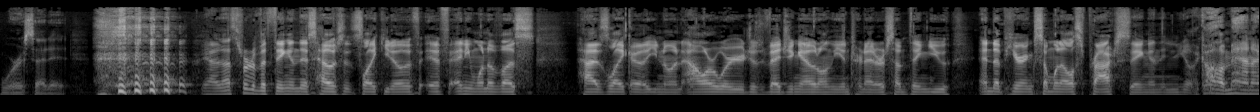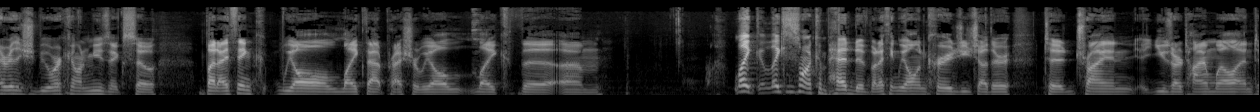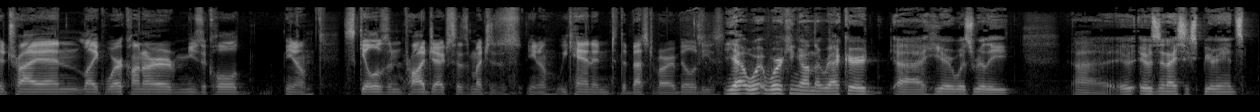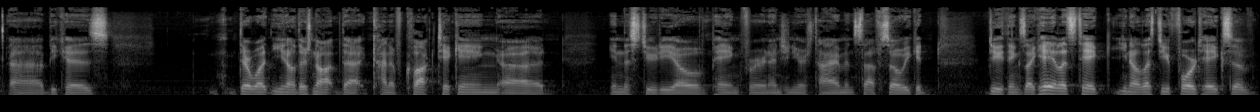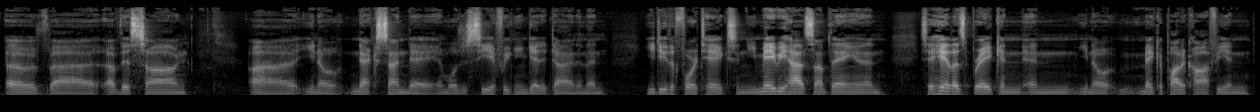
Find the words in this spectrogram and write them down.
worse at it. Yeah, that's sort of a thing in this house. It's like, you know, if, if any one of us has like a, you know, an hour where you're just vegging out on the internet or something, you end up hearing someone else practicing and then you're like, "Oh man, I really should be working on music." So, but I think we all like that pressure. We all like the um like like it's not competitive, but I think we all encourage each other to try and use our time well and to try and like work on our musical, you know, skills and projects as much as you know we can and to the best of our abilities. Yeah, w- working on the record uh, here was really uh, it, it was a nice experience uh, because there was you know there's not that kind of clock ticking uh, in the studio paying for an engineer's time and stuff. So we could do things like hey let's take you know let's do four takes of of uh, of this song uh, you know next Sunday and we'll just see if we can get it done. And then you do the four takes and you maybe have something and then say hey let's break and and you know make a pot of coffee and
